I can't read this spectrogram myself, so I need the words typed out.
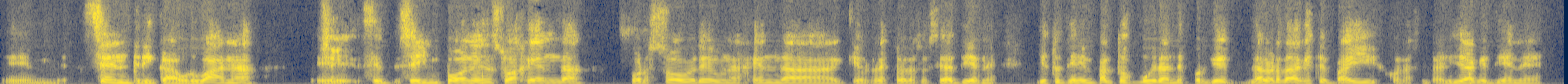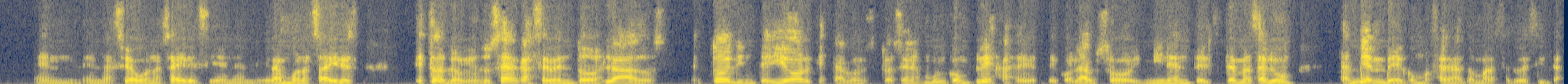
eh, céntrica, urbana, eh, se, impone en su agenda por sobre una agenda que el resto de la sociedad tiene. Y esto tiene impactos muy grandes, porque la verdad que este país, con la centralidad que tiene en, la ciudad de Buenos Aires y en el Gran Buenos Aires, esto es lo que sucede acá se ve en todos lados. En todo el interior, que está con situaciones muy complejas de, colapso inminente del sistema de salud, también ve cómo salen a tomar cervecita.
